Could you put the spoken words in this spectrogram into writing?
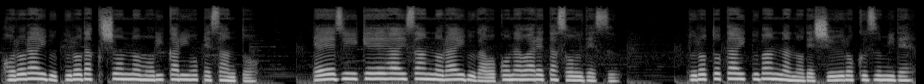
ホロライブプロダクションの森カリオペさんと、AGKI さんのライブが行われたそうです。プロトタイプ版なので収録済みで、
